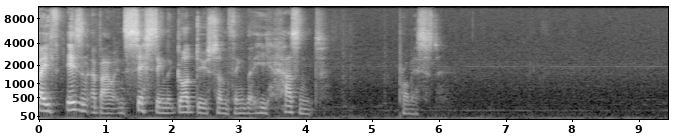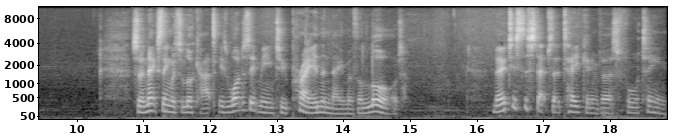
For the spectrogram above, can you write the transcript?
Faith isn't about insisting that God do something that he hasn't promised. So the next thing we're to look at is what does it mean to pray in the name of the Lord? Notice the steps that are taken in verse 14.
